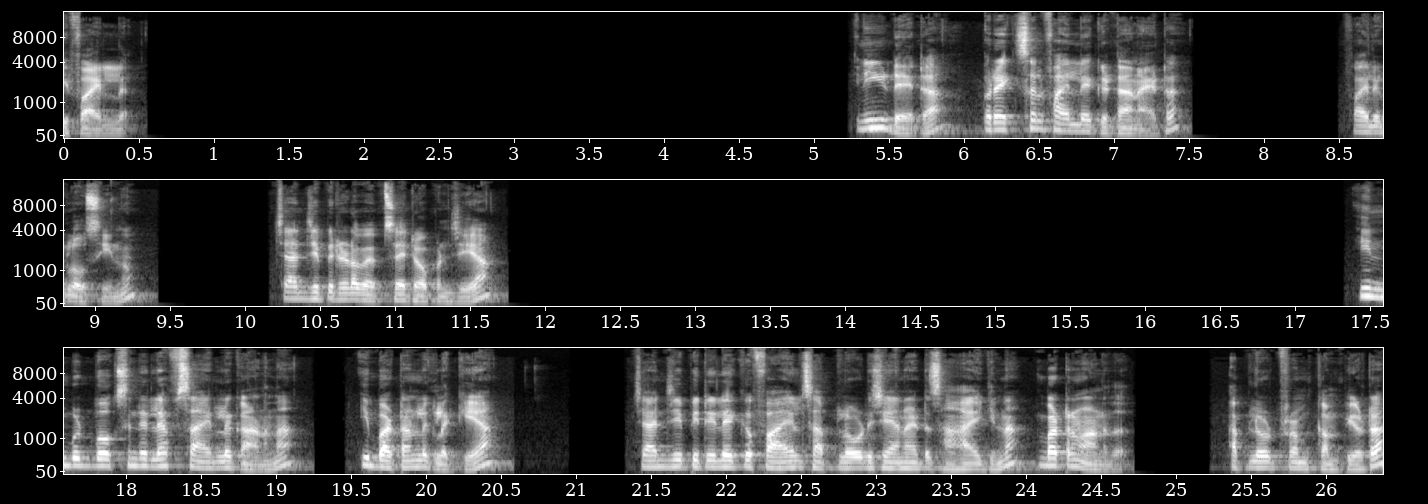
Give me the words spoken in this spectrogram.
ഈ ഫയലിൽ ഇനി ഈ ഡേറ്റ ഒരു എക്സൽ ഫയലിലേക്ക് കിട്ടാനായിട്ട് ഫയൽ ക്ലോസ് ചെയ്യുന്നു. ചാറ്റ് ജി പി ടിയുടെ വെബ്സൈറ്റ് ഓപ്പൺ ചെയ്യാം. ഇൻപുട്ട് ബോക്സിന്റെ ലെഫ്റ്റ് സൈഡിൽ കാണുന്ന ഈ ബട്ടണിൽ ക്ലിക്ക് ചെയ്യുക. ചാറ്റ് ജി പി ടിയിലേക്ക് ഫയൽസ് അപ്ലോഡ് ചെയ്യാനായിട്ട് സഹായിക്കുന്ന ബട്ടണാണിത് upload from computer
